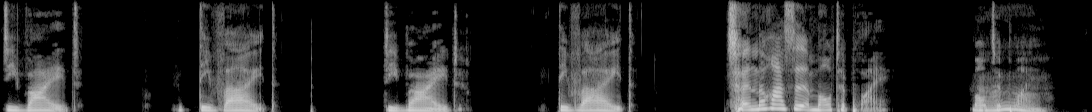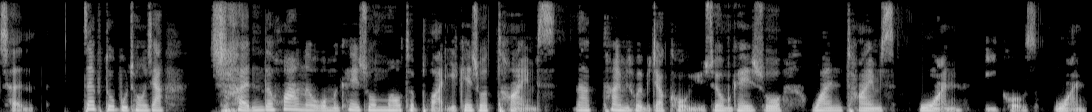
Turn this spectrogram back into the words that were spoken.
divide，divide，divide，divide，乘的话是 multiply，multiply，乘、嗯，再多补充一下。乘的话呢，我们可以说 multiply，也可以说 times。那 times 会比较口语，所以我们可以说 one times one equals one，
